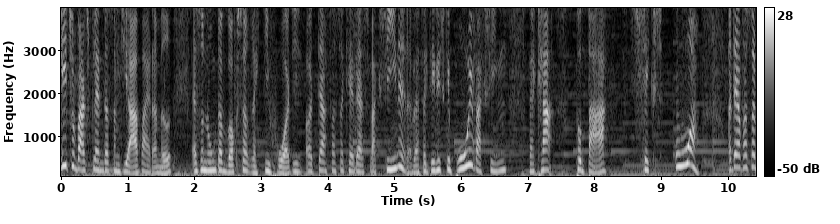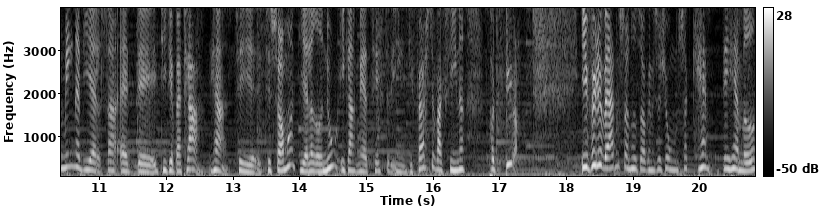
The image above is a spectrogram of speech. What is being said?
De tobaksplanter, som de arbejder med, er så nogle, der vokser rigtig hurtigt, og derfor så kan deres vaccine, eller i hvert fald det, de skal bruge i vaccinen, være klar på bare 6 uger. Og derfor så mener de altså, at øh, de kan være klar her til, til sommer. De er allerede nu i gang med at teste en af de første vacciner på dyr. Ifølge Verdenssundhedsorganisationen, så kan det her med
